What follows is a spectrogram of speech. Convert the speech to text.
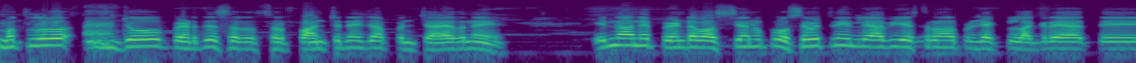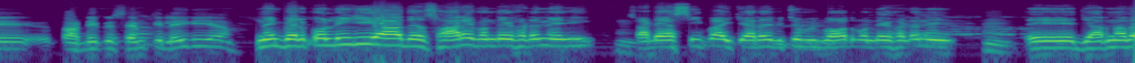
ਮਤਲਬ ਜੋ ਪਿੰਡ ਦੇ ਸਰ- ਸਰਪੰਚ ਨੇ ਜਾਂ ਪੰਚਾਇਤ ਨੇ ਇਹਨਾਂ ਨੇ ਪਿੰਡ ਵਾਸੀਆਂ ਨੂੰ ਭਰੋਸੇ ਵਿੱਚ ਨਹੀਂ ਲਿਆ ਵੀ ਇਸ ਤਰ੍ਹਾਂ ਦਾ ਪ੍ਰੋਜੈਕਟ ਲੱਗ ਰਿਹਾ ਤੇ ਤੁਹਾਡੀ ਕੋਈ ਸਹਿਮਤੀ ਲਈ ਗਈ ਆ? ਨਹੀਂ ਬਿਲਕੁਲ ਨਹੀਂ ਜੀ ਆ ਸਾਰੇ ਬੰਦੇ ਖੜੇ ਨੇ ਜੀ। ਸਾਡੇ ਐਸਸੀ ਭਾਈਚਾਰੇ ਵਿੱਚੋਂ ਵੀ ਬਹੁਤ ਬੰਦੇ ਖੜੇ ਨੇ। ਤੇ ਜਰਨਲ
